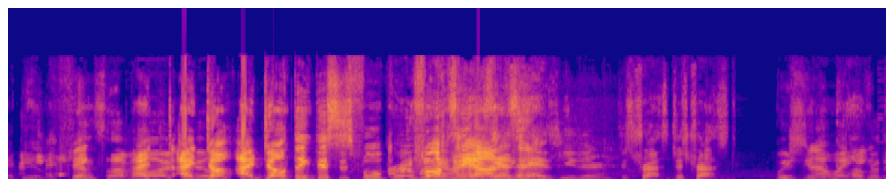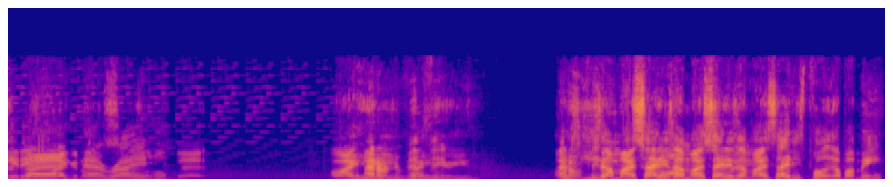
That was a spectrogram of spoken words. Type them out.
Ideally. I think. I, I I don't. I don't think this is foolproof. I I'll be honest. it Yes, is either. Just trust. Just trust. We There's just need no to way he can get in like that, right? a little bit. Oh, I hear don't you. even I hear think- you. I oh, don't he's think on my side. He's on my side. He's on my side. He's pulling up on me.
